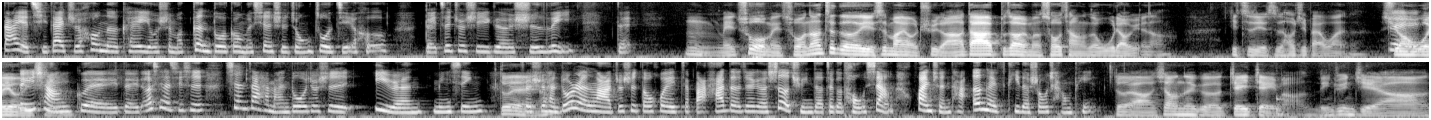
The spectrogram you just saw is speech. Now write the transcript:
大家也期待之后呢，可以有什么更多跟我们现实中做结合。对，这就是一个实例。对，嗯，没错，没错。那这个也是蛮有趣的啊，大家不知道有没有收藏这无聊猿啊？一只也是好几百万。希望我有非常贵，对，而且其实现在还蛮多，就是艺人明星，对，就是很多人啦，就是都会再把他的这个社群的这个头像换成他 NFT 的收藏品。对啊，像那个 JJ 嘛，林俊杰啊，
